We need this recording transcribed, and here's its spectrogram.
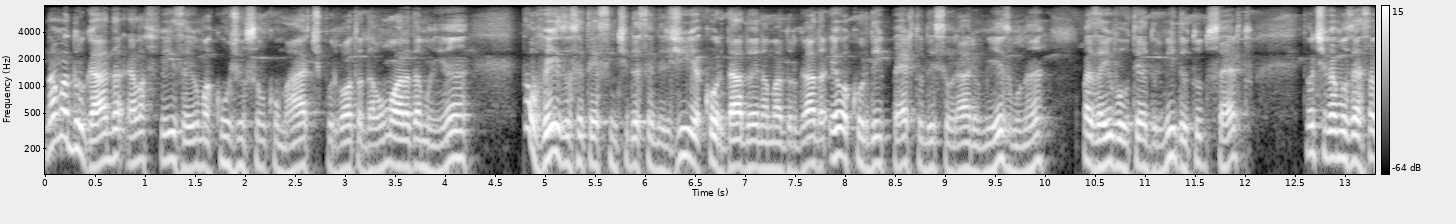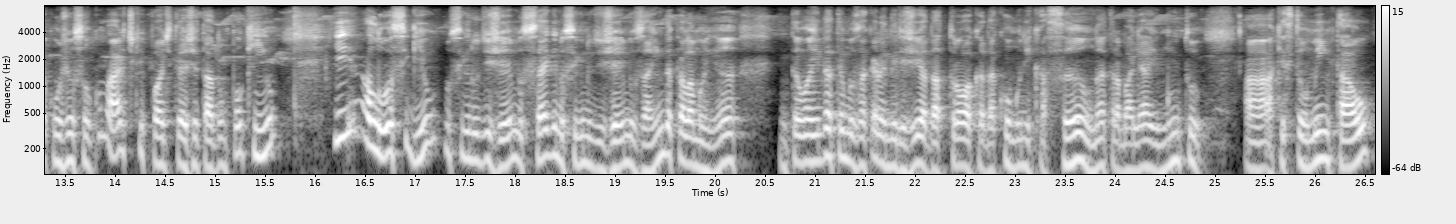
Na madrugada ela fez aí uma conjunção com Marte por volta da uma hora da manhã. Talvez você tenha sentido essa energia, acordado aí na madrugada. Eu acordei perto desse horário mesmo, né? Mas aí voltei a dormir, deu tudo certo. Então tivemos essa conjunção com Marte, que pode ter agitado um pouquinho. E a Lua seguiu no signo de Gêmeos, segue no signo de Gêmeos ainda pela manhã. Então ainda temos aquela energia da troca, da comunicação, né? trabalhar aí muito a questão mental.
